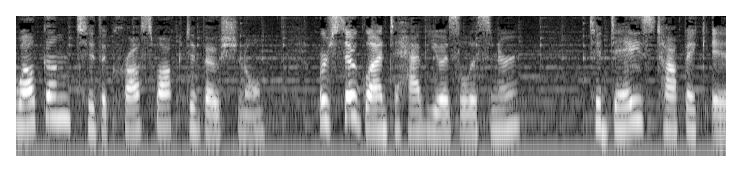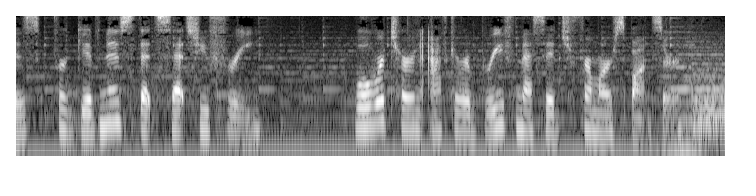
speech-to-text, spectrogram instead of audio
Welcome to the Crosswalk Devotional. We're so glad to have you as a listener. Today's topic is forgiveness that sets you free. We'll return after a brief message from our sponsor.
